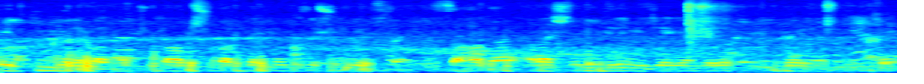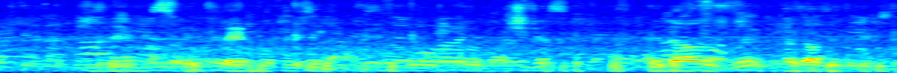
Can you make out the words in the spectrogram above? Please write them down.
Etkin görev almak. Çünkü 6 Şubat depremimizde şunu gösterdi. Sahada araçların giremeyeceği yerlere koyacak. Biz de hem bisikletli ve hem motorize ekibimizle bu aşacağız. Ve daha hızlı kazazedelerimize,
